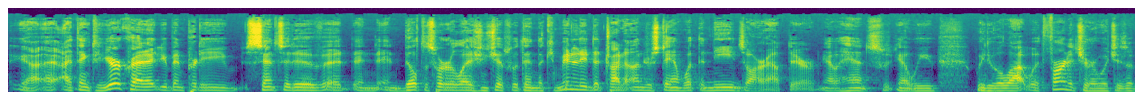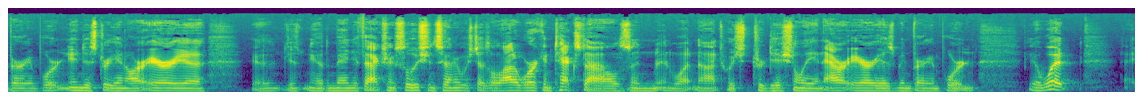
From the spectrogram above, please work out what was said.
yeah, I think to your credit, you've been pretty sensitive at, and, and built the sort of relationships within the community to try to understand what the needs are out there. You know, hence, you know, we we do a lot with furniture, which is a very important industry in our area. You know, just, you know, the Manufacturing Solution Center, which does a lot of work in textiles and, and whatnot, which traditionally in our area has been very important. You know, what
